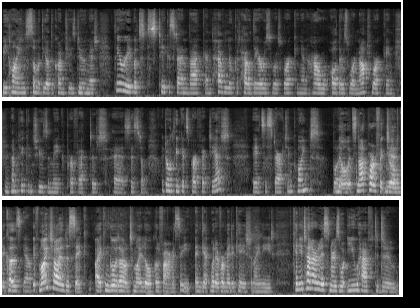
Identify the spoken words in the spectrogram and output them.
behind some of the other countries doing mm. it they were able to take a stand back and have a look at how theirs was working and how others were not working mm-hmm. and pick and choose and make a perfected uh, system i don't think it's perfect yet it's a starting point but no, it's not perfect no, yet because yeah. if my child is sick, I can go down to my local pharmacy and get whatever medication I need. Can you tell our listeners what you have to do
